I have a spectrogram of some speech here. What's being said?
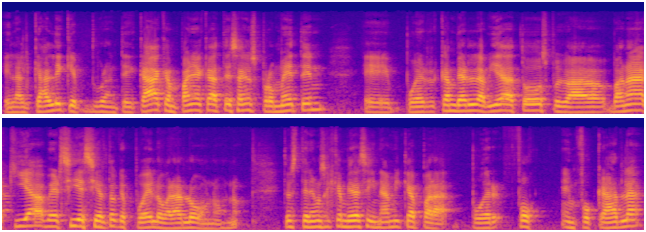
el alcalde que durante cada campaña, cada tres años prometen eh, poder cambiarle la vida a todos, pues van aquí a ver si es cierto que puede lograrlo o no, ¿no? Entonces tenemos que cambiar esa dinámica para poder enfocarla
